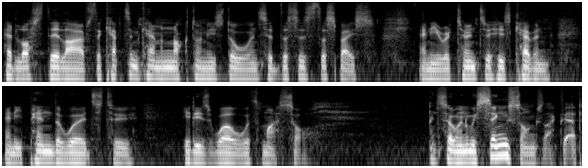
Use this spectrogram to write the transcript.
had lost their lives, the captain came and knocked on his door and said, This is the space. And he returned to his cabin and he penned the words to, It is well with my soul. And so when we sing songs like that,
